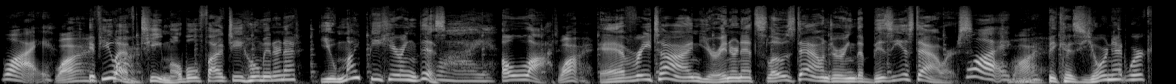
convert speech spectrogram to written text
Why? Why? If you Why? have T-Mobile 5G home internet, you might be hearing this Why? a lot. Why? Every time your internet slows down during the busiest hours. Why? Why? Because your network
